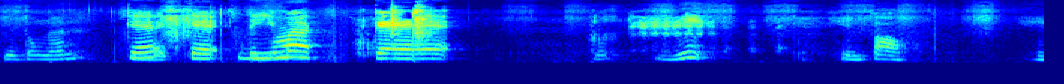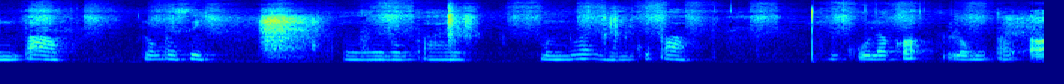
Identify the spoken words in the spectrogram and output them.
อยู่ตรงนั้น แกะแกะดีมาก แกะนี่เห็นเปล่า เห็นเปล่า ลงไปสิ เออลงไป มึงด้วยเห็นกูเปล่า เห็นกูแล้วก็ลงไปโอ้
